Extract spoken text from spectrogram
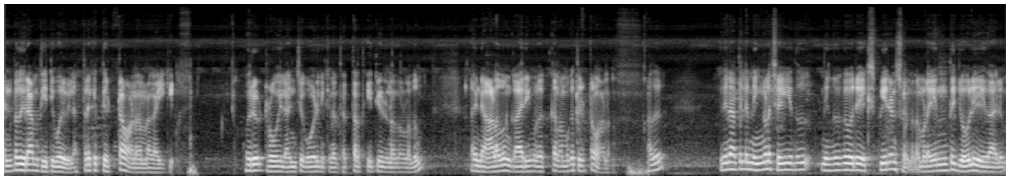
അൻപത് ഗ്രാം തീറ്റി പോലും ഇല്ല. അത്രയ്ക്ക് തിട്ടമാണ് നമ്മുടെ കൈക്ക്. ഒരു ട്രോയിൽ അഞ്ച് കോഴി നിൽക്കുന്നത് എത്ര തീറ്റി ഇടണം എന്നുള്ളതും അതിന്റെ അളവും കാര്യങ്ങളും ഒക്കെ നമുക്ക് തിട്ടമാണ്. അത് ഇതിനകത്തിൽ നിങ്ങൾ ചെയ്ത് നിങ്ങൾക്ക് ഒരു എക്സ്പീരിയൻസ് ഉണ്ട്. നമ്മൾ എന്ത് ജോലി ചെയ്താലും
